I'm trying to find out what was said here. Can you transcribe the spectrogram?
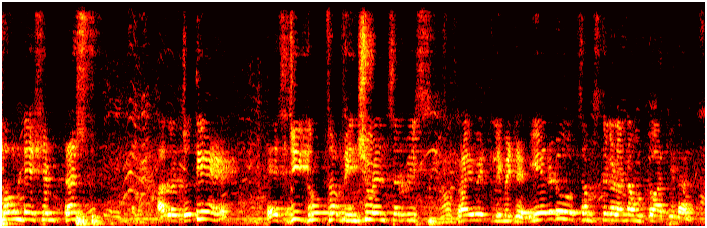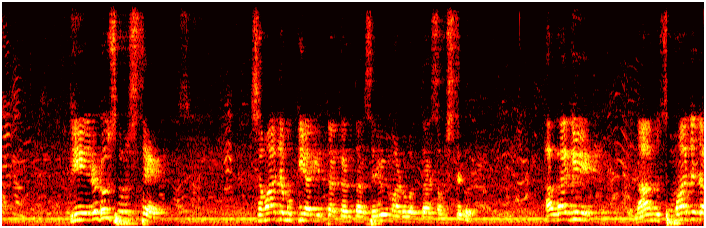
ಫೌಂಡೇಶನ್ ಟ್ರಸ್ಟ್. ಅದರ ಜೊತೆಗೆ S G groups of insurance service private limited. ಈ ಎರಡು ಸಂಸ್ಥೆಗಳನ್ನು ಹುಟ್ಟು ಹಾಕಿದ್ದಾರೆ. ಈ ಎರಡೂ ಸಂಸ್ಥೆ ಸಮಾಜಮುಖಿಯಾಗಿರ್ತಕ್ಕಂಥ ಸೇವೆ ಮಾಡುವಂತ ಸಂಸ್ಥೆಗಳು. ಹಾಗಾಗಿ ನಾನು ಸಮಾಜದ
